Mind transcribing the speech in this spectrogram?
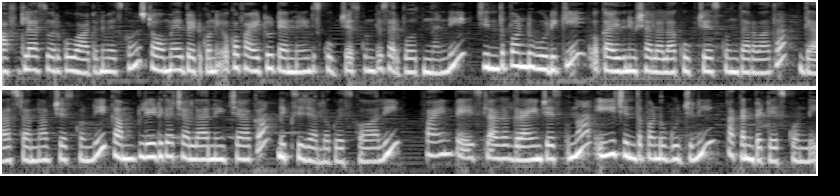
హాఫ్ గ్లాస్ వరకు వాటర్ని వేసుకొని స్టవ్ మీద పెట్టుకొని ఒక five to ten minutes cook చేసుకుంటే సరిపోతుందండి. చింతపండు ఉడికి ఒక ఐదు నిమిషాలు అలా కుక్ చేసుకున్న తర్వాత గ్యాస్ టర్న్ ఆఫ్ చేసుకోండి. కంప్లీట్గా చల్లారనిచ్చాక మిక్సీ జార్లోకి వేసుకోవాలి. ఫైన్ పేస్ట్ లాగా గ్రైండ్ చేసుకున్న ఈ చింతపండు గుజ్జుని పక్కన పెట్టేసుకోండి.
